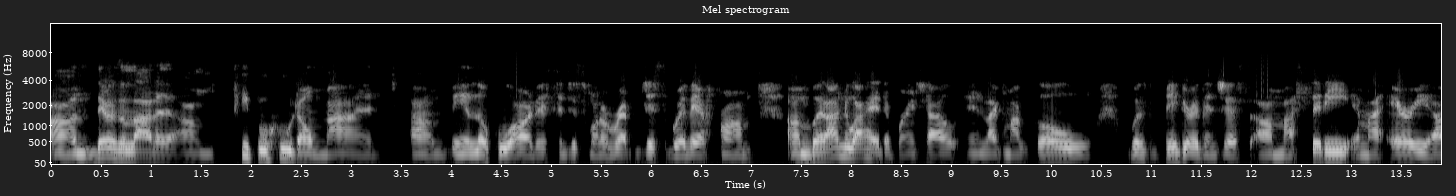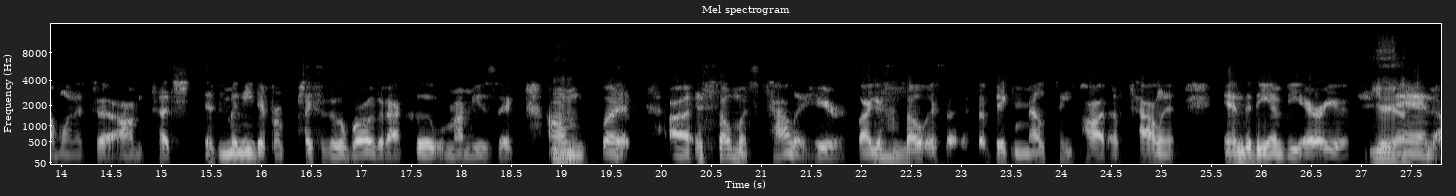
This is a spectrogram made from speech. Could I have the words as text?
Um, there's a lot of um, people who don't mind um, being local artists and just want to rep just where they're from. Um, but I knew I had to branch out, and like my goal was bigger than just um, my city and my area. I wanted to um, touch as many different places of the world that I could with my music. Mm. But uh, it's so much talent here. Like it's mm. so it's a it's a big melting pot of talent in the DMV area. Yeah, and um,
